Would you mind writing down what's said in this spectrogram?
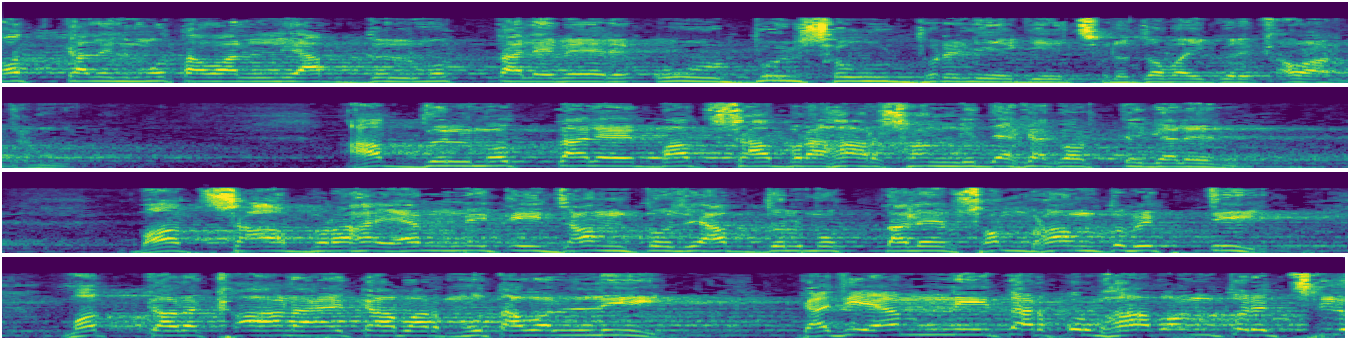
তৎকালীন মোতাওয়াল্লি আব্দুল মোত্তালেবের উট দুইশো উট ধরে নিয়ে গিয়েছিল জবাই করে খাওয়ার জন্য। আব্দুল মোত্তালেব বাদশাহ আব্রাহার সঙ্গে দেখা করতে গেলেন। বাদশাহ আব্রাহা এমনিতেই জানতো যে আব্দুল মোত্তালেব সম্ভ্রান্ত ব্যক্তি। মক্কার খান এক আবার মোতাবাল্লি কাজে এমনি তার প্রভাব অন্তরে ছিল।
